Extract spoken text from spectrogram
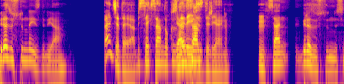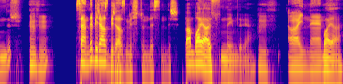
Biraz üstündeyizdir ya. Bence de ya. Bir 89'da Yani sen- değilizdir yani. Sen biraz üstündesindir. Hı hı. Sen de biraz biraz mı üstündesindir? Ben bayağı üstündeyimdir ya. Aynen. Bayağı.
